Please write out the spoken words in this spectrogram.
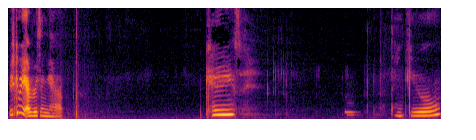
Just give me everything you have. Okay. Thank you.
